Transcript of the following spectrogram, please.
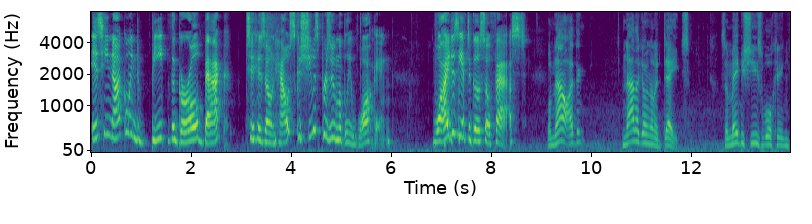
Is he not going to beat the girl back to his own house? Because she was presumably walking. Why does he have to go so fast? Well, now I think now they're going on a date, so maybe she's walking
